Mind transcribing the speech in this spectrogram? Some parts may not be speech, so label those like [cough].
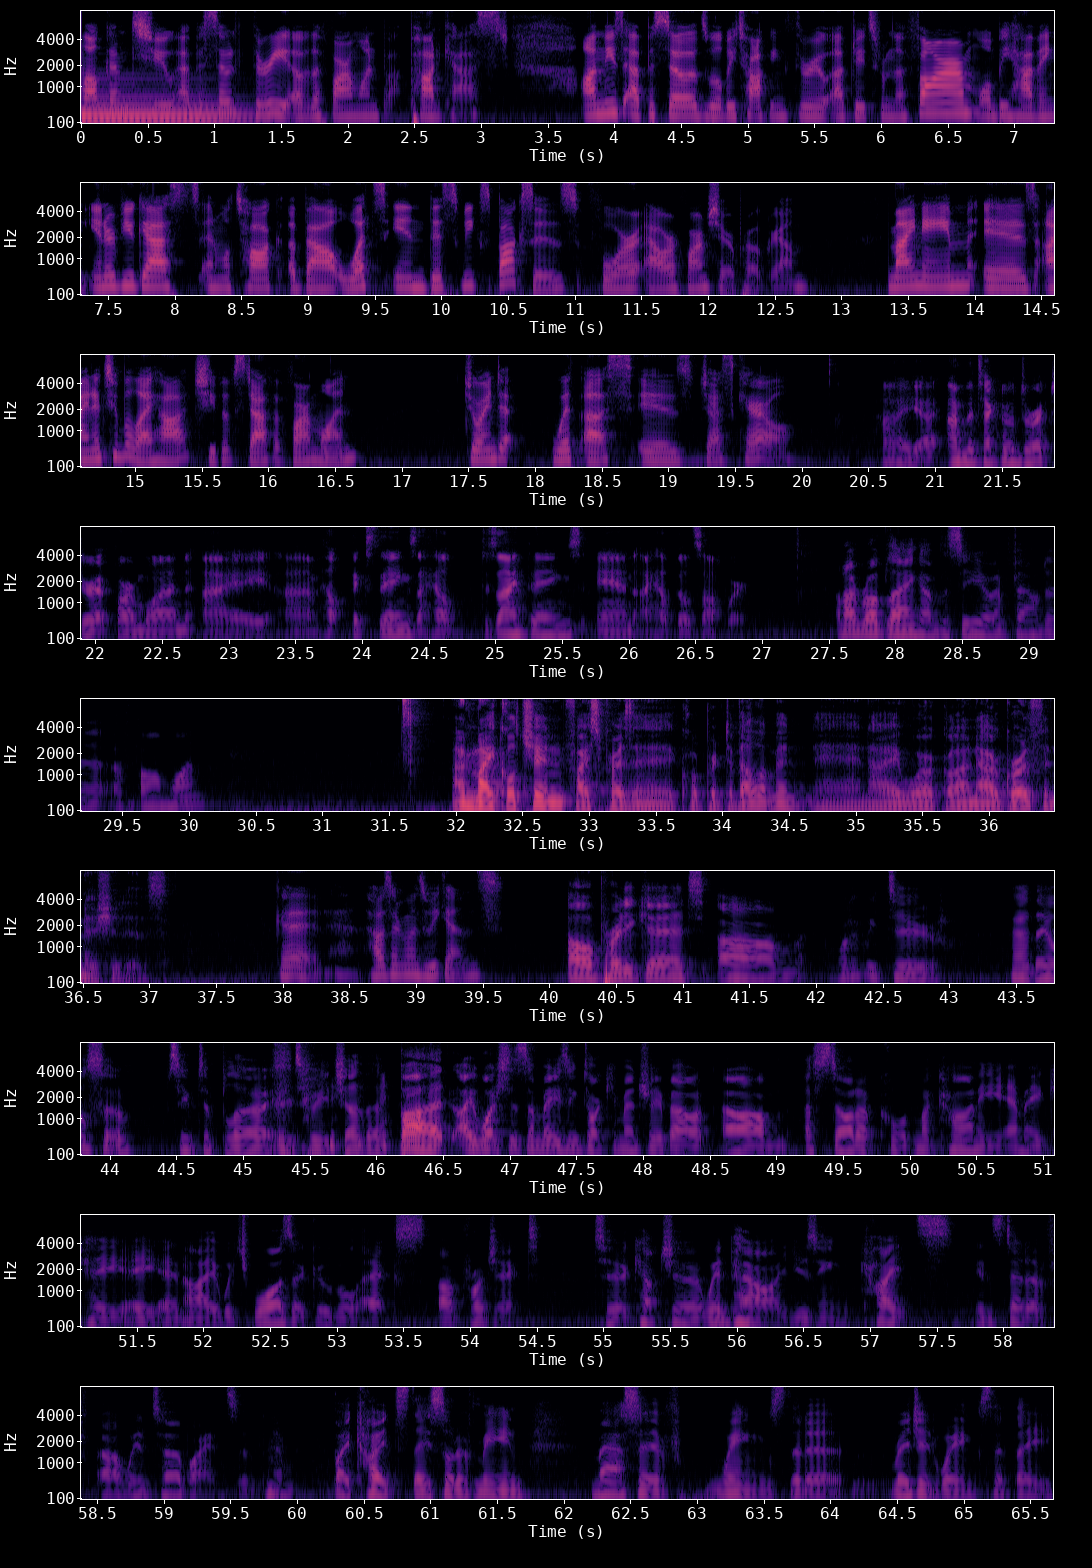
and welcome to episode three of the Farm One podcast. On these episodes, we'll be talking through updates from the farm, we'll be having interview guests, and we'll talk about what's in this week's boxes for our farm share program. My name is Ina Tubaleha, Chief of Staff at Farm One. Joined with us is Jess Carroll. Hi, I'm the technical director at Farm One. I um, help fix things, I help design things, and I help build software. And I'm Rob Lang. I'm the CEO and founder of Farm One. I'm Michael Chin, Vice President of Corporate Development, and I work on our growth initiatives. Good. How's everyone's weekends? Oh, pretty good. Um, what did we do? Uh, they all sort of seem to blur into each other. [laughs] But I watched this amazing documentary about um, a startup called Makani, M A K A N I, which was a Google X uh, project to capture wind power using kites instead of uh, wind turbines. And, and, by kites, they sort of mean massive wings that are rigid wings that they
